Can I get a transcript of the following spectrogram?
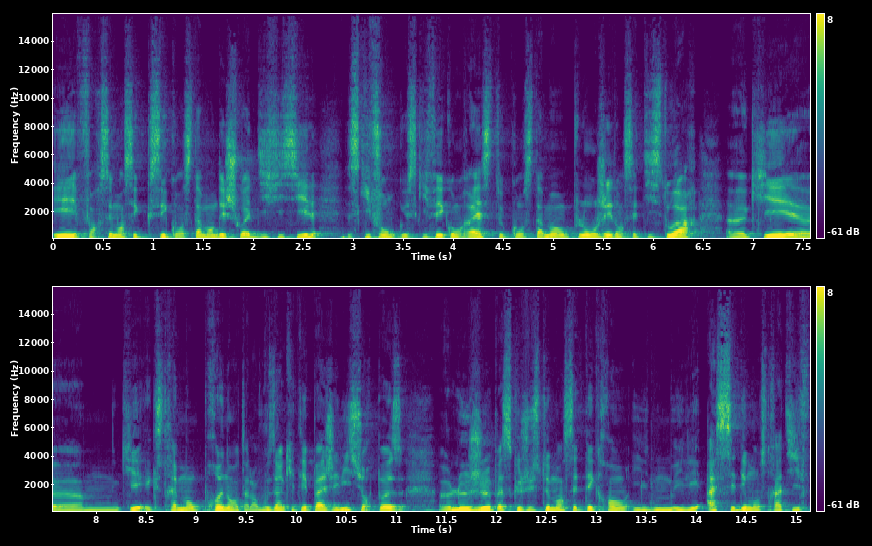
Et forcément, c'est constamment des choix difficiles, ce qui, font, ce qui fait qu'on reste constamment plongé dans cette histoire qui, est, qui est extrêmement prenante. Alors vous inquiétez pas, j'ai mis sur pause le jeu parce que justement cet écran, il, est assez démonstratif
